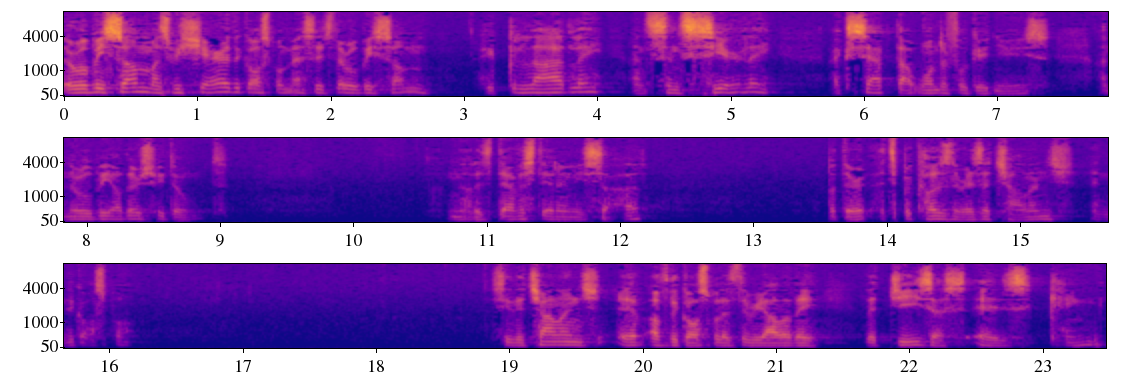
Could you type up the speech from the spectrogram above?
There will be some, as we share the gospel message, there will be some who gladly and sincerely accept that wonderful good news, and there will be others who don't. And that is devastatingly sad. But there, it's because there is a challenge in the gospel. See, the challenge of the gospel is the reality that Jesus is king.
